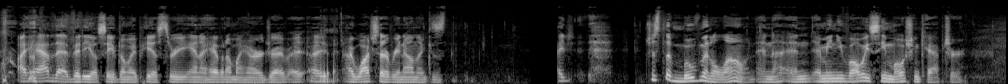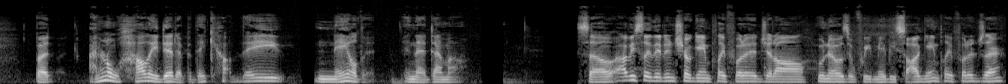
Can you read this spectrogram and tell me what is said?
I have that video saved on my PS3 and I have it on my hard drive. I I, I watch that every now and then because I just the movement alone and and I mean you've always seen motion capture, but I don't know how they did it, but they they nailed it in that demo. So obviously they didn't show gameplay footage at all. Who knows if we maybe saw gameplay footage there?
